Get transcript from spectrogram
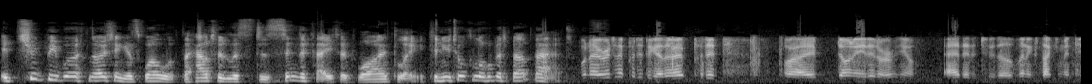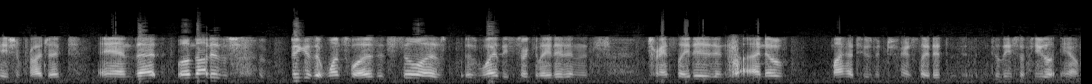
It should be worth noting as well that the how-to list is syndicated widely. Can you talk a little bit about that? When I originally put it together, I put it, or I donated, or you know, added it to the Linux documentation project, and that, well, not as big as it once was. It's still as, as widely circulated, and it's translated, and I know my how-to has been translated to at least a few, you know,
